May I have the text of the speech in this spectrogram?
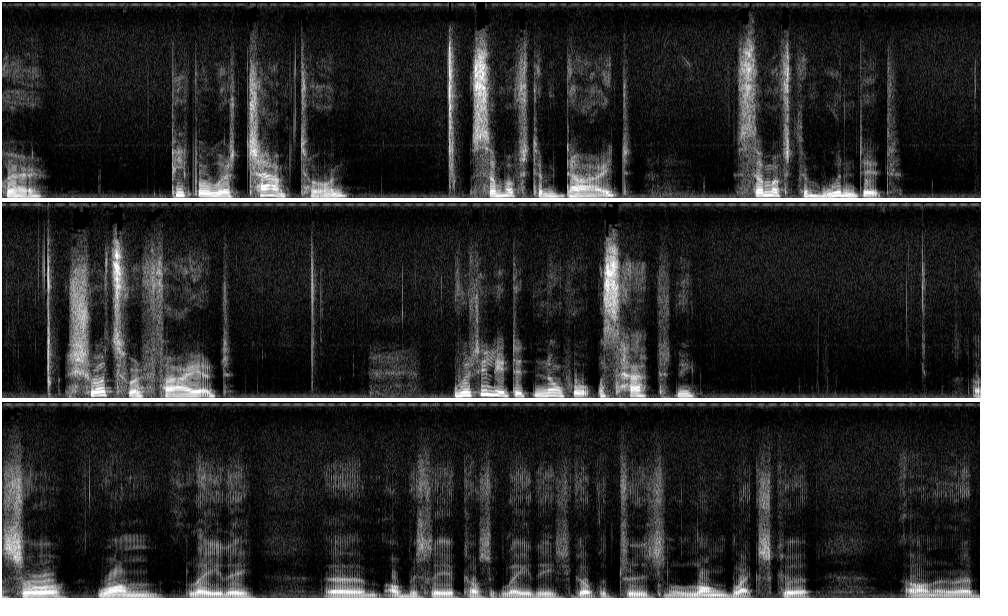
where people were tramped on. Some of them died, some of them wounded. Shots were fired. We really didn't know what was happening. I saw one lady, um, obviously a Cossack lady. She got the traditional long black skirt on and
